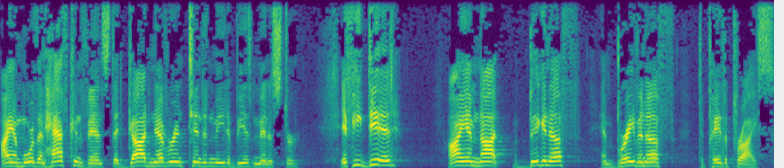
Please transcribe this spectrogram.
I am more than half convinced that God never intended me to be his minister. If he did, I am not big enough and brave enough to pay the price.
